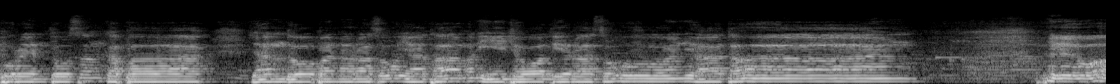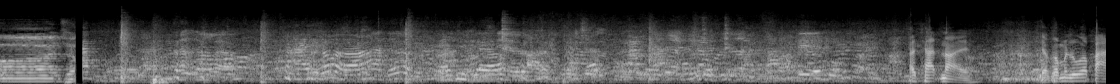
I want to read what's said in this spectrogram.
ปุเรนตุสังกปาจันโดปนรสโสยธามณีโชติรสโสยธาเอวะชะ ถ้าชัดหน่อย เดี๋ยวก็ไม่รู้ว่าปลา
